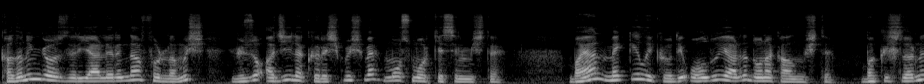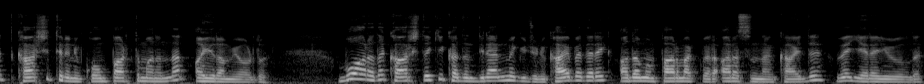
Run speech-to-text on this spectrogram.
Kadının gözleri yerlerinden fırlamış, yüzü acıyla kırışmış ve mosmor kesilmişti. Bayan McGillicuddy olduğu yerde dona kalmıştı. Bakışlarını karşı trenin kompartımanından ayıramıyordu. Bu arada karşıdaki kadın direnme gücünü kaybederek adamın parmakları arasından kaydı ve yere yığıldı.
